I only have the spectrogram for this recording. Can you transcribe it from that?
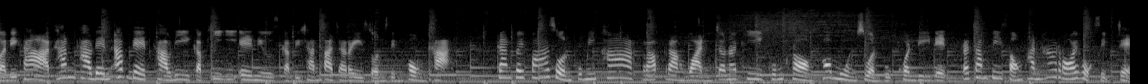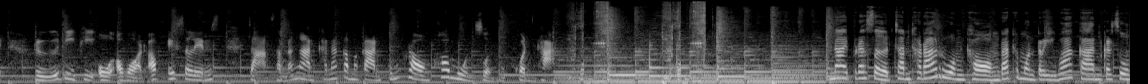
วัสดีค่ะ ท่านข่าวเด่นอัปเดตข่าวดีกับ PEA News กับดิฉันปาจารีสนสินพงค์ค่ะ การไฟฟ้าส่วนภูมิภาค รับรางวัลเจ้าหน้าที่คุ้มครองข้อมูลส่วนบุคคลดีเด่น ประจำปี 2567 หรือ DPO Award of Excellence จากสำนักงานคณะกรรมการคุ้มครองข้อมูลส่วนบุคคลค่ะ นายประเสริฐจันทรรวงทองรัฐมนตรีว่าการกระทรวง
